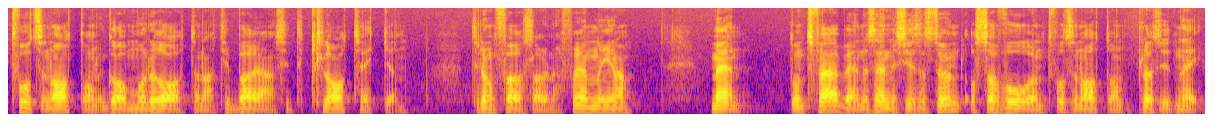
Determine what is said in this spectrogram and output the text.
2018, gav Moderaterna till början sitt klartecken till de föreslagna förändringarna. Men de tvärvände sedan i sista stund och sa våren 2018 plötsligt nej.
